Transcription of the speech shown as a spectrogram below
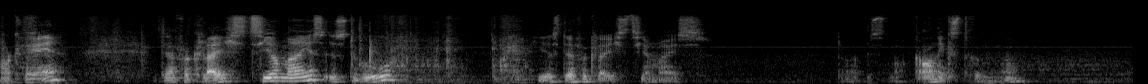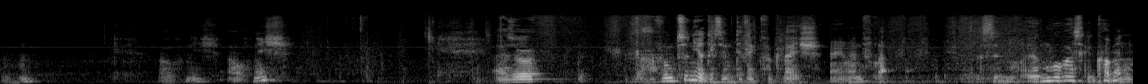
Okay. Der Vergleichsziermais ist wo? Hier ist der Vergleichsziermais. Da ist noch gar nichts drin. Ne? Mhm. Auch nicht, auch nicht. Also funktioniert es im Direktvergleich einwandfrei. Ist noch irgendwo was gekommen?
